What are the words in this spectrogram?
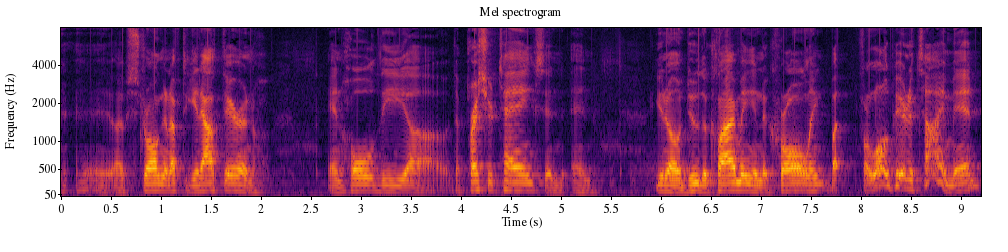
uh, strong enough to get out there and and hold the uh, the pressure tanks and and you know do the climbing and the crawling. But for a long period of time, man,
